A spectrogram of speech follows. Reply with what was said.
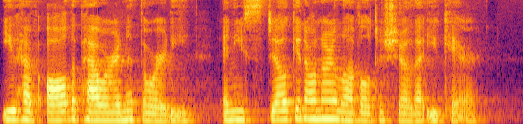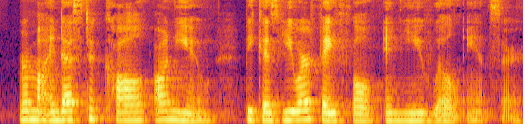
You have all the power and authority, and you still get on our level to show that you care. Remind us to call on you because you are faithful and you will answer.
